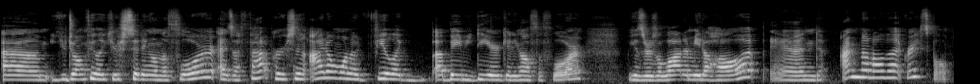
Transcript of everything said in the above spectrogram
um, you don't feel like you're sitting on the floor. As a fat person, I don't want to feel like a baby deer getting off the floor because there's a lot of me to haul up and I'm not all that graceful.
